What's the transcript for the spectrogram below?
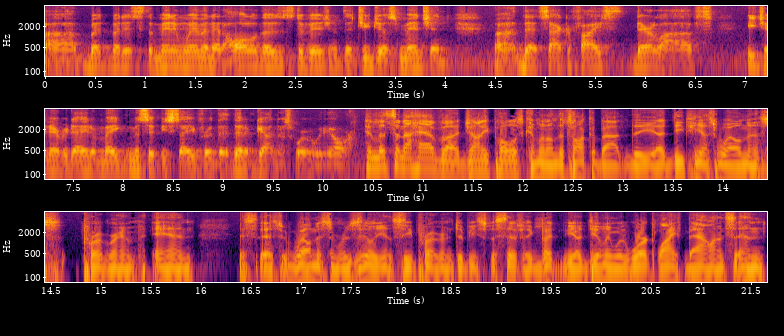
Uh, but but it's the men and women at all of those divisions that you just mentioned uh, that sacrifice their lives each and every day to make Mississippi safer that, that have gotten us where we are. And listen, I have uh, Johnny Polis coming on to talk about the uh, DPS wellness program and it's, wellness and resiliency program to be specific, but you know dealing with work life balance and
